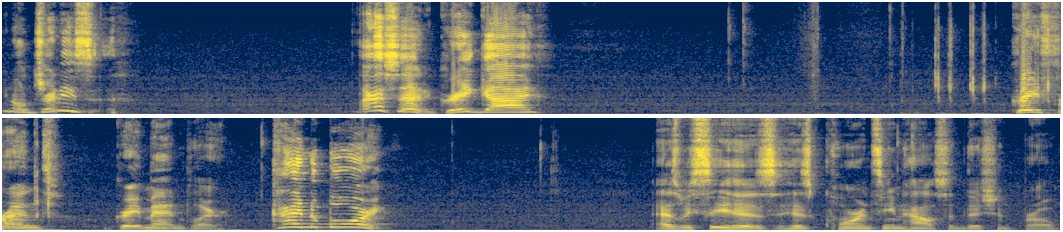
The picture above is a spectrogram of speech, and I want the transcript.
know, Drini's, like I said, great guy, great friend, great Madden player. Kind of boring. As we see his his quarantine house edition, bro.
